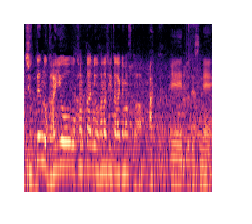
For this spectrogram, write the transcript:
出展の概要を簡単にお話しいただけますか？あ、えーっとですね、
